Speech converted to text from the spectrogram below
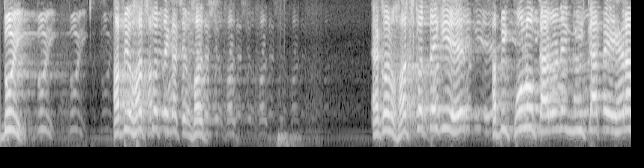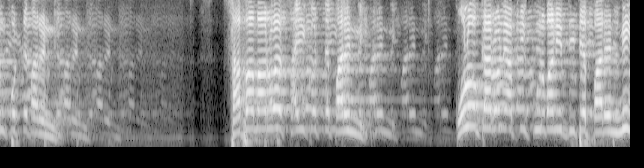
দুই। আপনি হজ করতে গেছেন, হজ। এখন হজ করতে গিয়ে আপনি কোনো কারণে মিকাতে এহরাম করতে পারেননি। সাফা মারুয়া সাই করতে পারেননি। কোন কারণে আপনি কুরবানি দিতে পারেননি।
